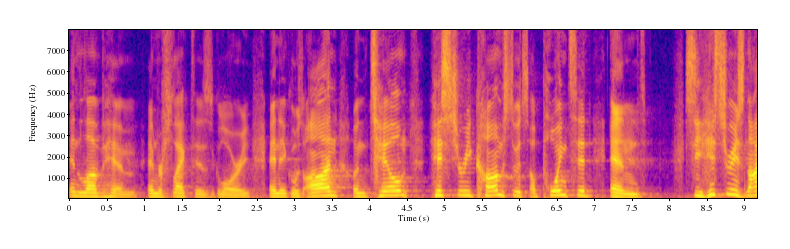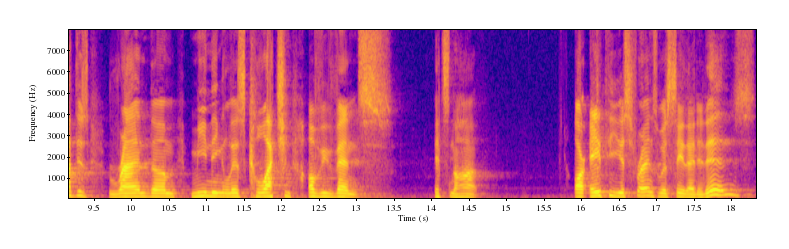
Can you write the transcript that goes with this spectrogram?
and love him and reflect his glory. And it goes on until history comes to its appointed end. See, history is not this random, meaningless collection of events. It's not. Our atheist friends would say that it is,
